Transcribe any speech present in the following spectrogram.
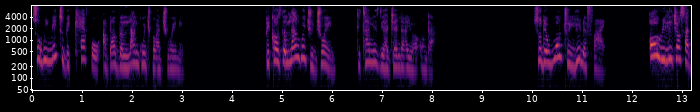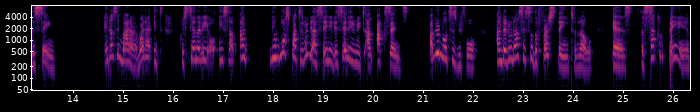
So we need to be careful about the language we are joining. Because the language you join determines the agenda you are under. So they want to unify. All religions are the same. It doesn't matter whether it's Christianity or Islam. And the worst part is when they are saying it, they're saying it with an accent. Have you noticed before? And they do not say, so the first thing to know is the second thing,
